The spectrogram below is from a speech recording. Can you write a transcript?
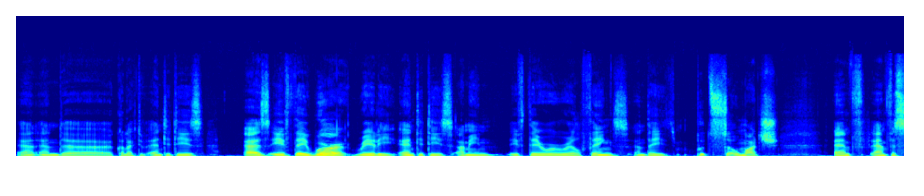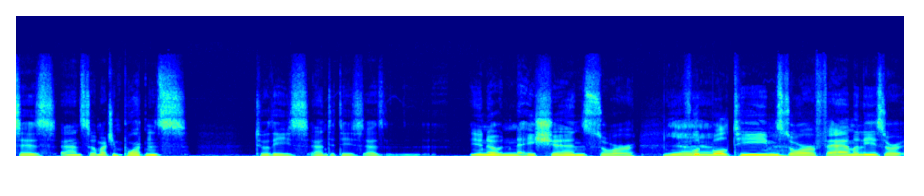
and, and uh, collective entities as if they were really entities. I mean, if they were real things, and they put so much emph- emphasis and so much importance to these entities as you know nations or Yeah, football teams or families or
